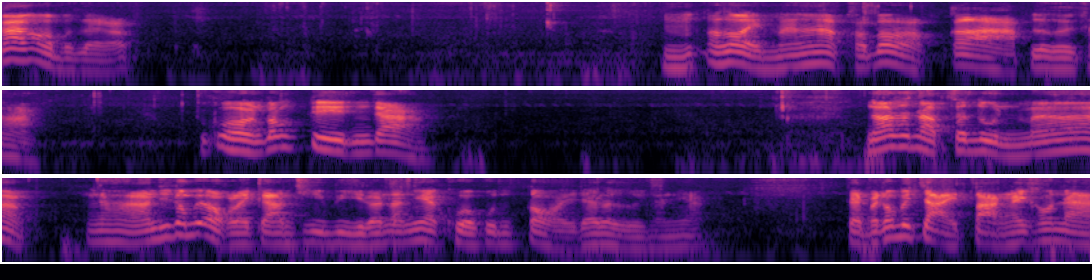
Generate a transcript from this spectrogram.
ก้างออกหมดแล้วอืมอร่อยมากเขาบอกกราบเลยค่ะ ทุกคนต้องกินจ้ะ น่าสนับสนุนมากนะฮะนี่ต้องไปออกรายการทีวีแล้วนะเนี่ยครัวคุณต่อยได้เลยนะเนี่ย แต่ไม่ต้องไปจ่ายตังค์ให้เขานะ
